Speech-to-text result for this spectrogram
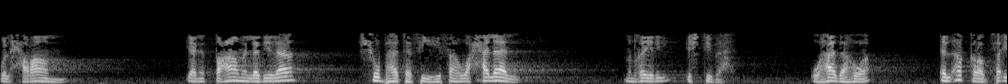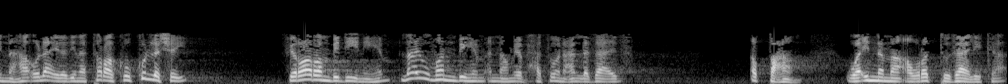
والحرام يعني الطعام الذي لا شبهة فيه فهو حلال. من غير اشتباه. وهذا هو الأقرب فإن هؤلاء الذين تركوا كل شيء فرارا بدينهم لا يظن بهم أنهم يبحثون عن لذائذ الطعام. وإنما أوردت ذلك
